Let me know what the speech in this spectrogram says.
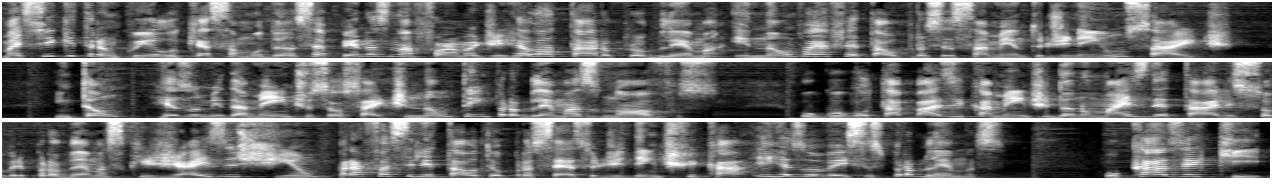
Mas fique tranquilo que essa mudança é apenas na forma de relatar o problema e não vai afetar o processamento de nenhum site. Então, resumidamente, o seu site não tem problemas novos o Google está basicamente dando mais detalhes sobre problemas que já existiam para facilitar o teu processo de identificar e resolver esses problemas. O caso é que,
